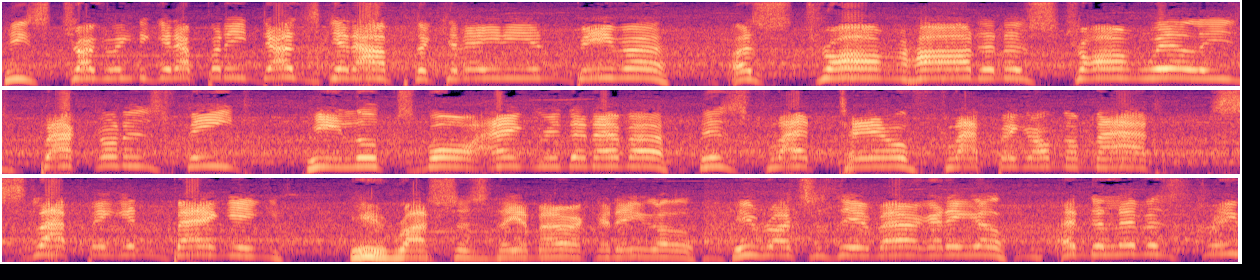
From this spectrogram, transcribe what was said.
He's struggling to get up, but he does get up. The Canadian Beaver, a strong heart and a strong will. He's back on his feet. He looks more angry than ever, his flat tail flapping on the mat, slapping and banging. He rushes the American Eagle. He rushes the American Eagle and delivers three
